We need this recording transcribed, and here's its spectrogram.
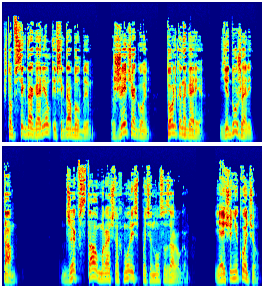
Чтоб всегда горел и всегда был дым. Сжечь огонь только на горе. Еду жарить там. Джек встал, мрачно хмурясь, потянулся за рогом. Я еще не кончил.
